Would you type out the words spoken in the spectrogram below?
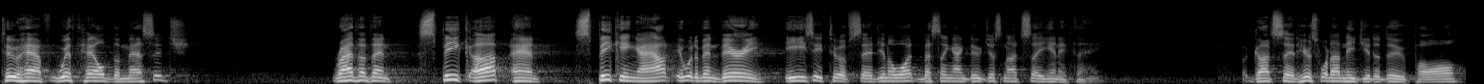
to have withheld the message rather than speak up and speaking out. It would have been very easy to have said, you know what, best thing I can do, just not say anything. But God said, here's what I need you to do, Paul.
